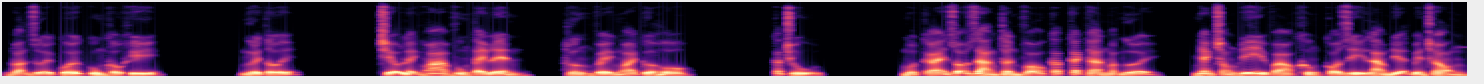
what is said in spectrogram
đoạn dưới cuối cùng khẩu khí. Người tới. Triệu lệnh hoa vung tay lên, hướng về ngoài cửa hô. Các chủ. Một cái rõ ràng thần võ các cách gan mặc người, nhanh chóng đi vào không có gì làm điện bên trong,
